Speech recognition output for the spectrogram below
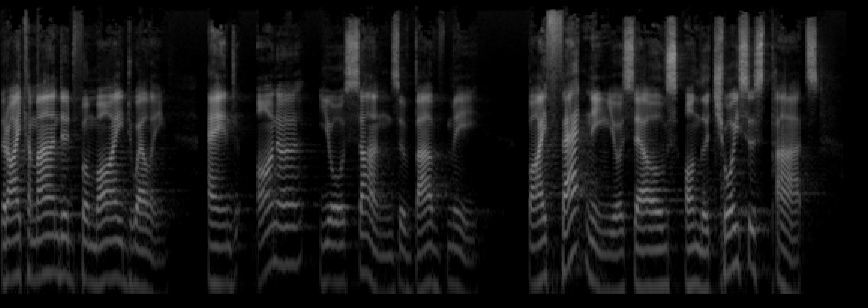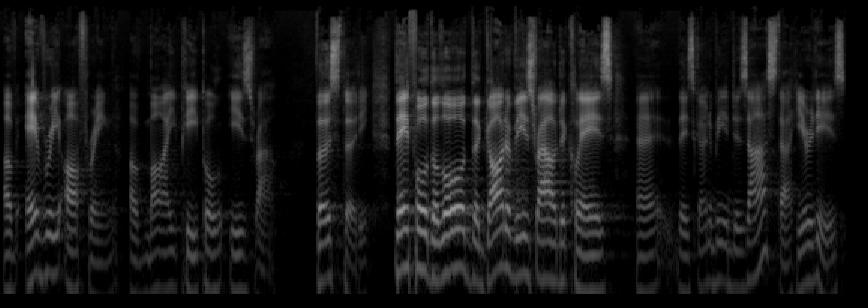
that I commanded for my dwelling, and honor your sons above me by fattening yourselves on the choicest parts of every offering of my people Israel? Verse 30 Therefore, the Lord, the God of Israel, declares uh, there's going to be a disaster. Here it is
